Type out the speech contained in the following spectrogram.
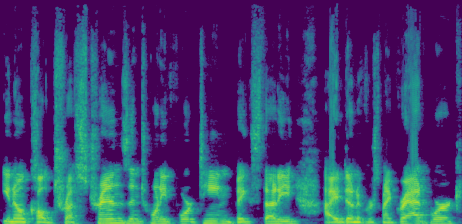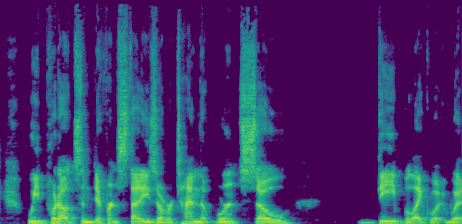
you know, called Trust Trends in 2014, big study. I had done, of course, my grad work. We put out some different studies over time that weren't so deep. Like what, what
